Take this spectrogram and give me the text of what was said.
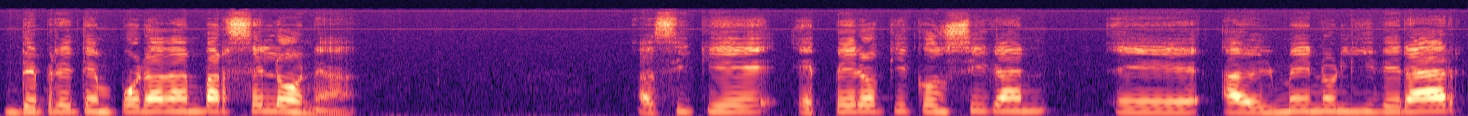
de pretemporada en Barcelona. Así que espero que consigan al menos liderar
